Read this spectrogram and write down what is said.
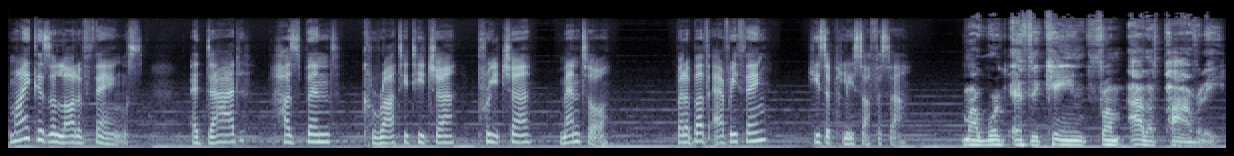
Mike is a lot of things a dad, husband, karate teacher, preacher, mentor. But above everything, he's a police officer. My work ethic came from out of poverty.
